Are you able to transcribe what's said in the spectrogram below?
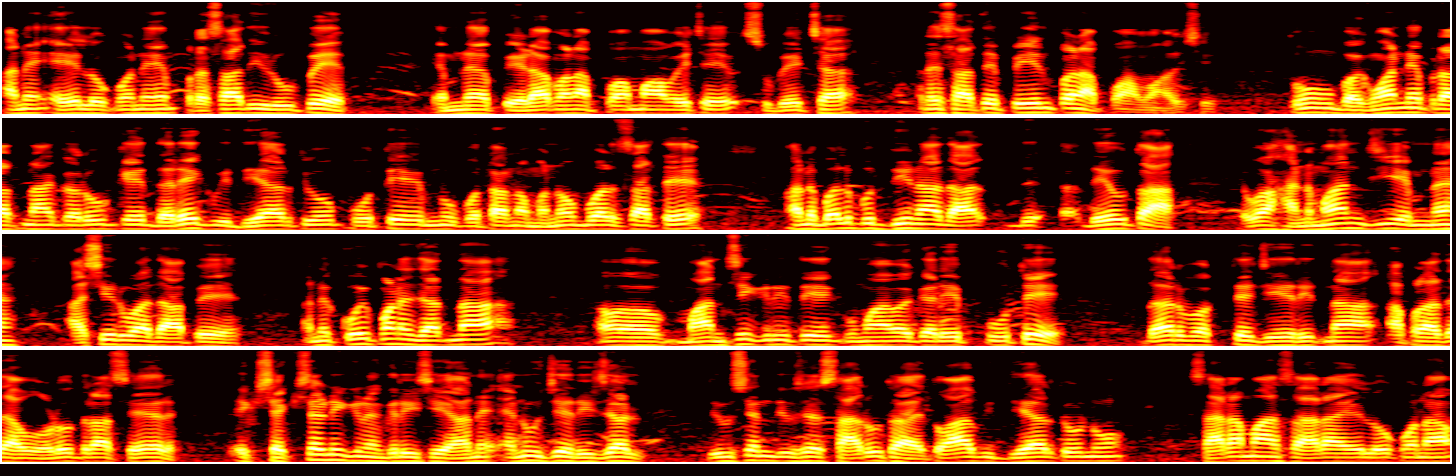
અને એ લોકોને પ્રસાદી રૂપે એમને પેડા પણ આપવામાં આવે છે, શુભેચ્છા અને સાથે પેન પણ આપવામાં આવે છે. તો હું ભગવાનને પ્રાર્થના કરું કે દરેક વિદ્યાર્થીઓ પોતે એમનું પોતાના મનોબળ સાથે અને બલબુદ્ધિના દેવતા એવા હનુમાનજી એમને આશીર્વાદ આપે અને કોઈ પણ જાતના માનસિક રીતે ગુમાવે કરે પોતે દર વખતે જે રીતના આપણા ત્યાં વડોદરા શહેર એક શૈક્ષણિક નગરી છે અને એનું જે રિઝલ્ટ દિવસે ને દિવસે સારું થાય, તો આ વિદ્યાર્થીઓનું સારામાં સારા એ લોકોના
